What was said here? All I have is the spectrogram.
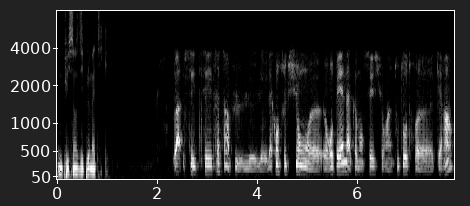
une puissance diplomatique? Bah, C'est très simple. la construction euh, européenne a commencé sur un tout autre terrain,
